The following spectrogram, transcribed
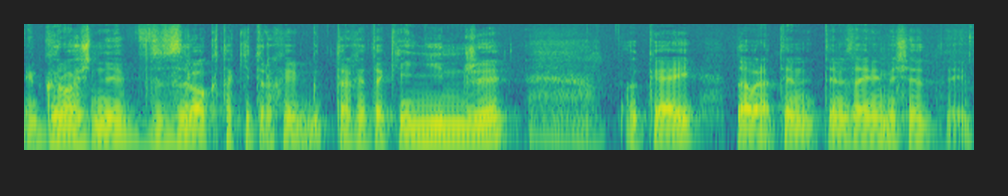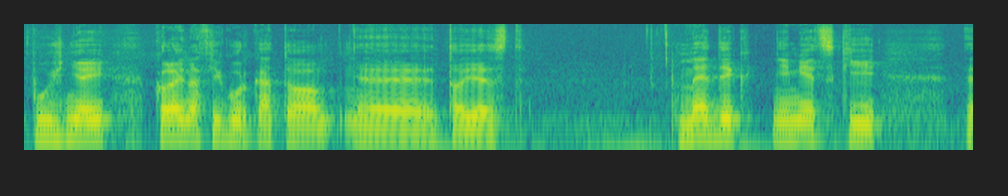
groźny wzrok, taki trochę, trochę takiej ninży. Ok, dobra, tym, tym zajmiemy się później. Kolejna figurka to, e, to jest medyk niemiecki. E,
